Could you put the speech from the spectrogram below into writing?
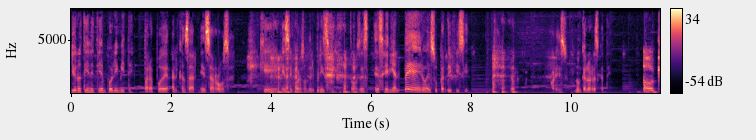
y uno tiene tiempo límite para poder alcanzar esa rosa, que es el corazón del príncipe. Entonces, es genial, pero es súper difícil. No, por eso, nunca lo rescaté. Ok.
